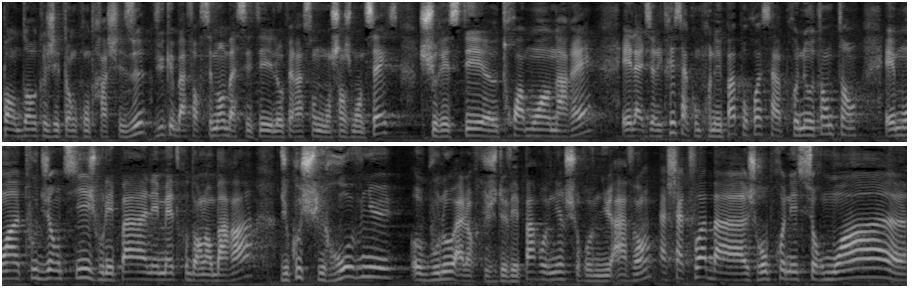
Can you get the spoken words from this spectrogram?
pendant que j'étais en contrat chez eux. Vu que bah forcément bah, c'était l'opération de mon changement de sexe, je suis resté euh, trois mois en arrêt et la directrice elle comprenait pas pourquoi ça prenait autant de temps. Et moi toute gentille, je voulais pas les mettre dans l'embarras. Du coup je suis revenu au boulot alors que je devais pas revenir, je suis revenu avant. À chaque fois bah je reprenais sur moi, euh,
